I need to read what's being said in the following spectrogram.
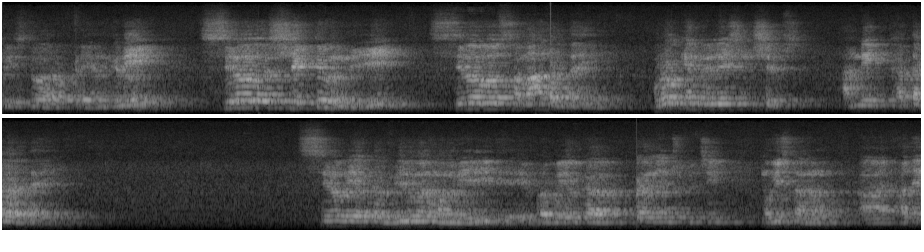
క్రీస్తు వారు ఒక్కడే అందుకని శిలువలో శక్తి ఉంది శిలువలో సమాధపడతాయి బ్రోకెన్ రిలేషన్షిప్స్ అన్ని కట్టబడతాయి. శిలువ యొక్క విలువను మనం ఎరిగితే ప్రభు యొక్క నేను చూపించి ముగిస్తాను. అదే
